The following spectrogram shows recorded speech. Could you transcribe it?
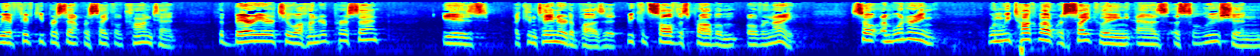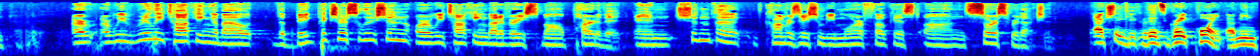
we have 50% recycled content. The barrier to 100% is a container deposit. We could solve this problem overnight. So I'm wondering when we talk about recycling as a solution, are, are we really talking about the big picture solution or are we talking about a very small part of it? And shouldn't the conversation be more focused on source reduction? Actually, that's a great point. I mean,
